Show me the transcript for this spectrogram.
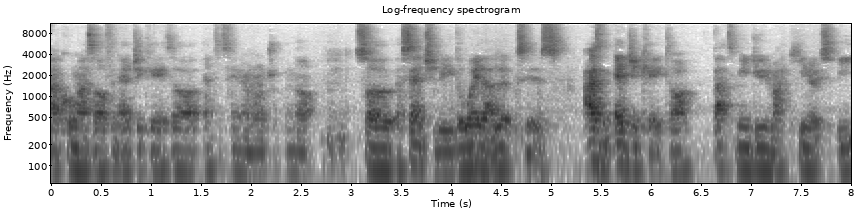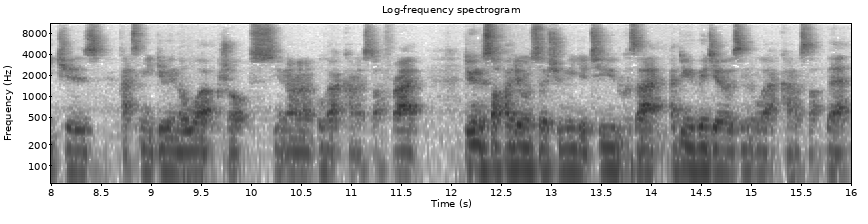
I call myself an educator, entertainer, and entrepreneur. Mm-hmm. So essentially, the way that looks is as an educator, that's me doing my keynote speeches, that's me doing the workshops, you know, all that kind of stuff, right? Doing the stuff I do on social media too, because I, I do videos and all that kind of stuff there.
